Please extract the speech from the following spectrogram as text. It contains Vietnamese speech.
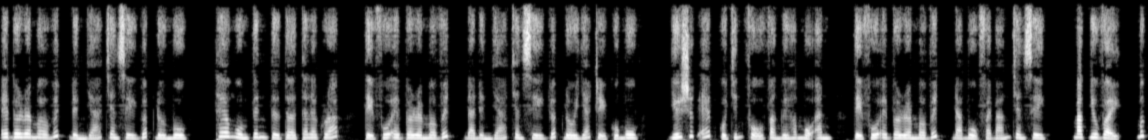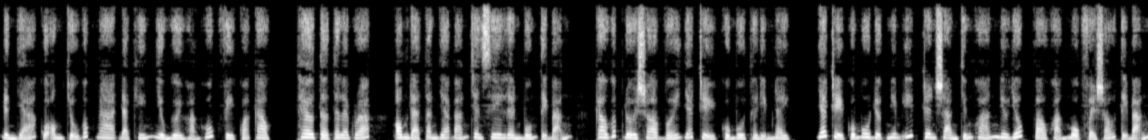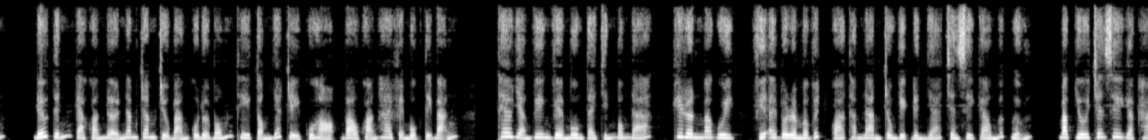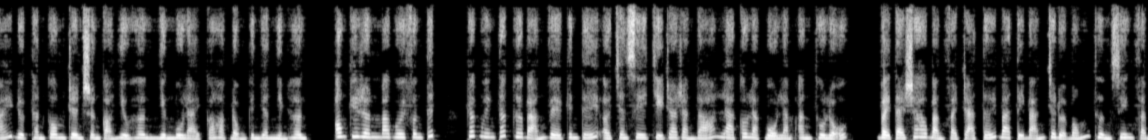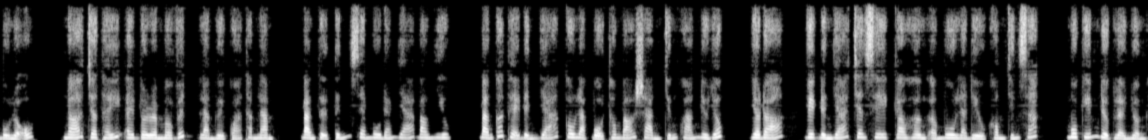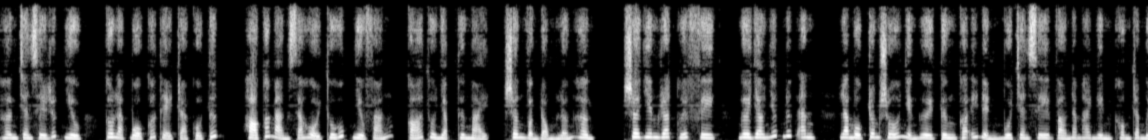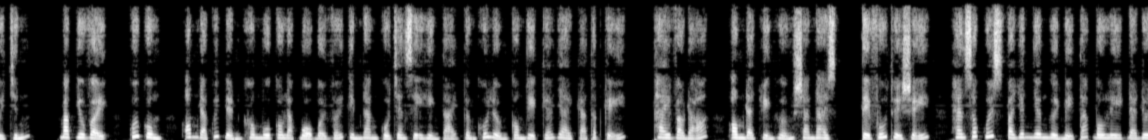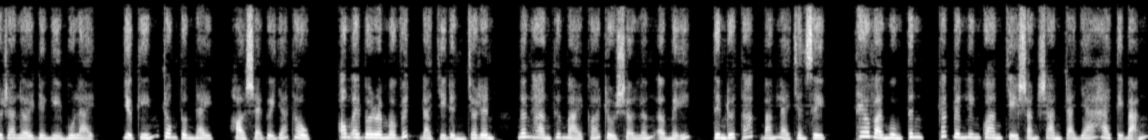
Abramovich định giá Chelsea gấp đôi mua. Theo nguồn tin từ tờ Telegraph, tỷ phú Abramovich đã định giá Chelsea gấp đôi giá trị của mua. Dưới sức ép của chính phủ và người hâm mộ Anh, tỷ phú Abramovich đã buộc phải bán Chelsea. Mặc dù vậy, mức định giá của ông chủ gốc Nga đã khiến nhiều người hoảng hốt vì quá cao. Theo tờ Telegraph, ông đã tăng giá bán Chelsea lên 4 tỷ bảng, cao gấp đôi so với giá trị của mua thời điểm này. Giá trị của mua được niêm yết trên sàn chứng khoán New York vào khoảng 1,6 tỷ bảng. Nếu tính cả khoản nợ 500 triệu bảng của đội bóng thì tổng giá trị của họ vào khoảng 2,1 tỷ bảng. Theo giảng viên về môn tài chính bóng đá, Kieran Magui, phía Abramovich quá tham lam trong việc định giá Chelsea cao ngất ngưỡng. Mặc dù Chelsea gặt hái được thành công trên sân cỏ nhiều hơn nhưng mua lại có hoạt động kinh doanh nhịn hơn. Ông Kieran Magui phân tích, các nguyên tắc cơ bản về kinh tế ở Chelsea chỉ ra rằng đó là câu lạc bộ làm ăn thua lỗ. Vậy tại sao bạn phải trả tới 3 tỷ bảng cho đội bóng thường xuyên phải bù lỗ? Nó cho thấy Abramovich là người quá tham lam. Bạn thử tính xem mua đáng giá bao nhiêu. Bạn có thể định giá câu lạc bộ thông báo sàn chứng khoán New York. Do đó, việc định giá Chelsea cao hơn ở mua là điều không chính xác. Mua kiếm được lợi nhuận hơn Chelsea rất nhiều, câu lạc bộ có thể trả cổ tức. Họ có mạng xã hội thu hút nhiều phán, có thu nhập thương mại, sân vận động lớn hơn. Sir Jim Ratcliffe, người giàu nhất nước Anh, là một trong số những người từng có ý định mua Chelsea vào năm 2019. Mặc dù vậy, cuối cùng, ông đã quyết định không mua câu lạc bộ bởi với tiềm năng của Chelsea hiện tại cần khối lượng công việc kéo dài cả thập kỷ. Thay vào đó, ông đã chuyển hưởng sang Nice. Tỷ phú Thụy Sĩ, Hans Sockwitz và doanh nhân người Mỹ Tác Bowley đã đưa ra lời đề nghị mua lại. Dự kiến trong tuần này, họ sẽ gửi giá thầu. Ông Abramovich đã chỉ định cho Ren, ngân hàng thương mại có trụ sở lớn ở Mỹ, tìm đối tác bán lại Chelsea. Theo vài nguồn tin, các bên liên quan chỉ sẵn sàng trả giá 2 tỷ bảng.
